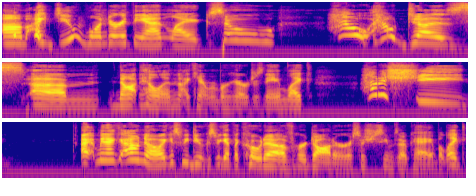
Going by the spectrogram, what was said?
um, I do wonder at the end, like, so how how does um not Helen? I can't remember her character's name. Like, how does she? I mean, I, I don't know. I guess we do because we get the coda of her daughter, so she seems okay. But like,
